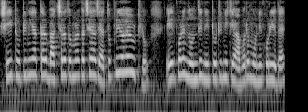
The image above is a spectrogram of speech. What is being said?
সেই টোটিনি আর তার বাচ্চারা তোমার কাছে আজ এত প্রিয় হয়ে উঠল? এরপরে নন্দিনী টোটিনিকে আবারও মনে করিয়ে দেয়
